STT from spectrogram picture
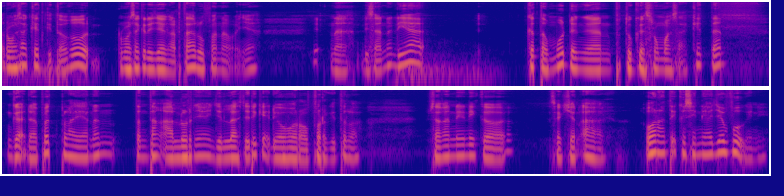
rumah sakit gitu. Aku rumah sakit di Jakarta lupa namanya. Nah di sana dia ketemu dengan petugas rumah sakit dan nggak dapat pelayanan tentang alurnya yang jelas. Jadi kayak di over-over gitu loh. Misalkan ini ke section A, oh nanti ke sini aja bu ini.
